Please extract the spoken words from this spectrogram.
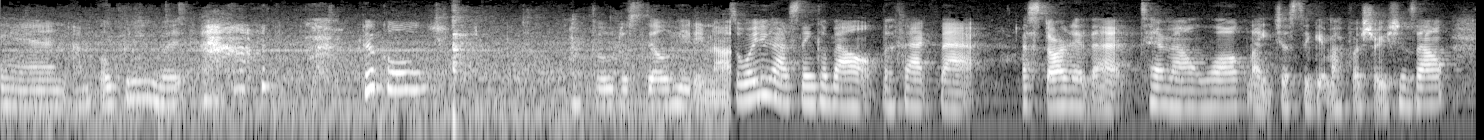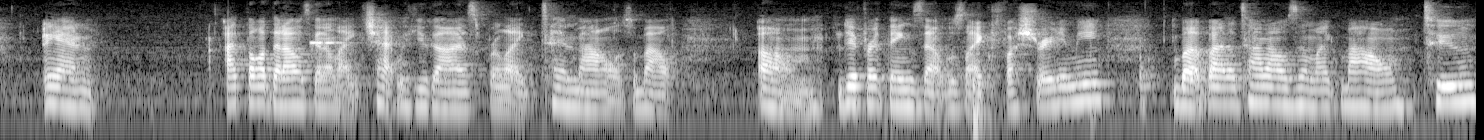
And I'm opening with pickles. Food is still heating up. So what do you guys think about the fact that I started that 10 mile walk like just to get my frustrations out. And I thought that I was gonna like chat with you guys for like 10 miles about um different things that was like frustrating me. But by the time I was in like mile two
